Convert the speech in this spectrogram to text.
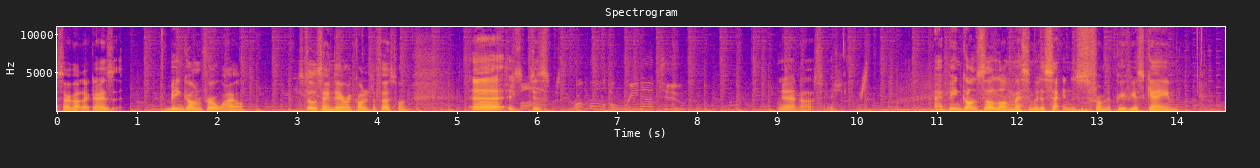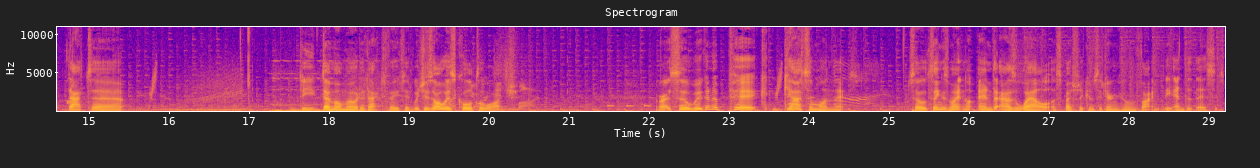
Sorry about that, guys. Been gone for a while. Still the same day I recorded the first one. Uh, it's just... Yeah, no, that's finished. I've been gone so long messing with the settings from the previous game that uh, the demo mode had activated, which is always cool to watch. Right, so we're going to pick Gatomon next. So things might not end as well, especially considering who I'm fighting at the end of this. It's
